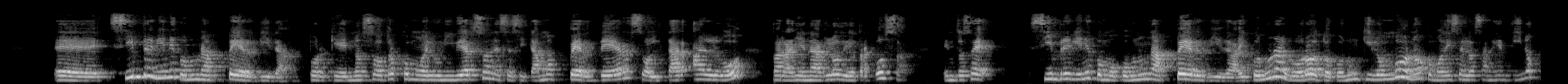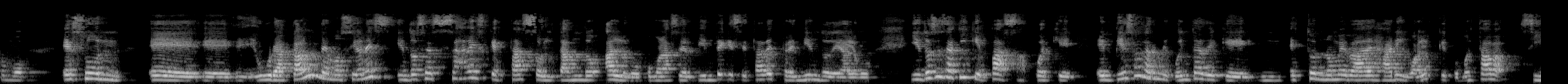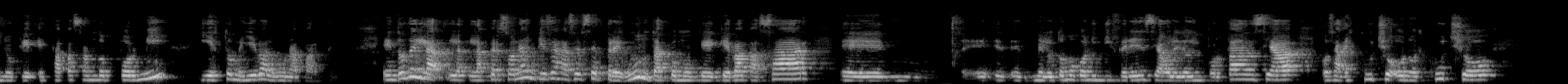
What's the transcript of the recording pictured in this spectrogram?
eh, siempre viene con una pérdida, porque nosotros como el universo necesitamos perder, soltar algo para llenarlo de otra cosa. Entonces, siempre viene como con una pérdida y con un alboroto, con un quilombo, ¿no? Como dicen los argentinos, como es un eh, eh, huracán de emociones y entonces sabes que estás soltando algo, como la serpiente que se está desprendiendo de algo. Y entonces aquí, ¿qué pasa? Pues que empiezo a darme cuenta de que mm, esto no me va a dejar igual que como estaba, sino que está pasando por mí y esto me lleva a alguna parte. Entonces las personas empiezan a hacerse preguntas como que qué va a pasar, eh, me lo tomo con indiferencia o le doy importancia, o sea, escucho o no escucho,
